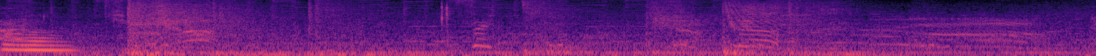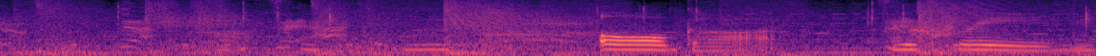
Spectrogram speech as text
Oh. oh god. crazy.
